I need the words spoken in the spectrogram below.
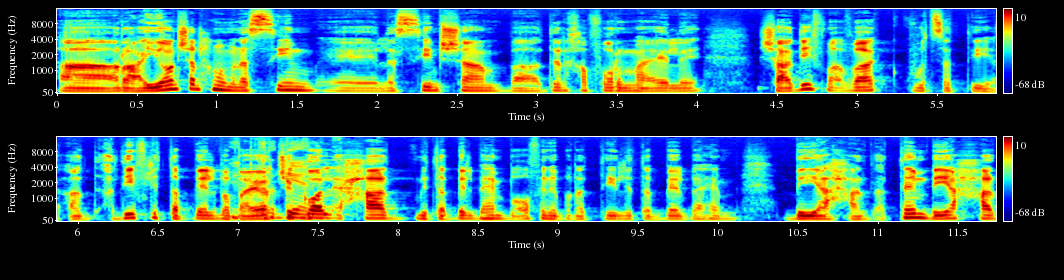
הרעיון שאנחנו מנסים אה, לשים שם, בדרך הפורום האלה, שעדיף מאבק קבוצתי, עדיף לטפל בבעיות. שכל אחד מטפל בהם באופן פרטי, לטפל בהם ביחד. אתם ביחד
